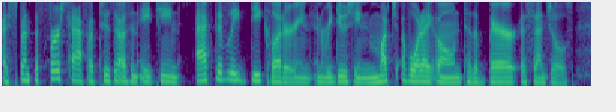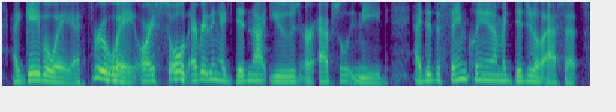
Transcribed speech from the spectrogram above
I spent the first half of 2018 actively decluttering and reducing much of what I owned to the bare essentials. I gave away, I threw away, or I sold everything I did not use or absolutely need. I did the same cleaning on my digital assets.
